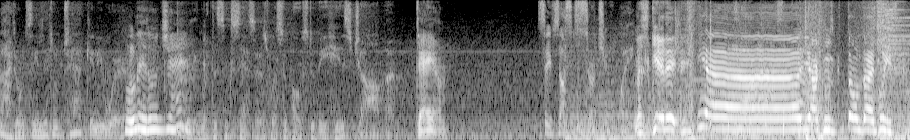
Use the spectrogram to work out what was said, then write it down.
I don't see little Jack anywhere. Little Jack. Dealing with the successors was supposed to be his job. Damn. Saves us a search anyway. Let's get it. Yeah. Yaku's don't die, please.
